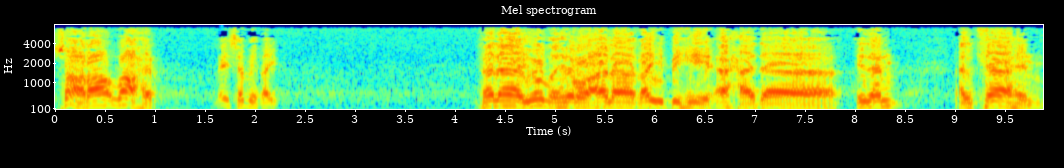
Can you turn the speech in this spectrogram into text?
صار ظاهر ليس بغيب. فلا يظهر على غيبه أحدا. اذا الكاهن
